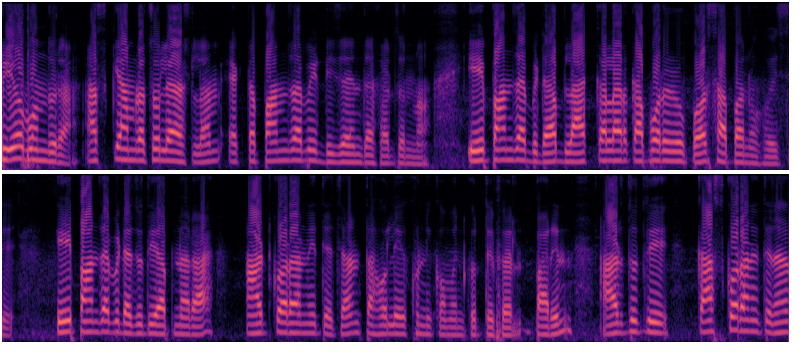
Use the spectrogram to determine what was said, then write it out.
প্রিয় বন্ধুরা, আজকে আমরা চলে আসলাম একটা পাঞ্জাবির ডিজাইন দেখার জন্য। এই পাঞ্জাবিটা ব্ল্যাক কালার কাপড়ের উপর ছাপানো হয়েছে। এই পাঞ্জাবিটা যদি আপনারা আর্ট করা নিতে চান, তাহলে এখনই কমেন্ট করতে পারেন। আর যদি কাজ করা নিতে চান,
